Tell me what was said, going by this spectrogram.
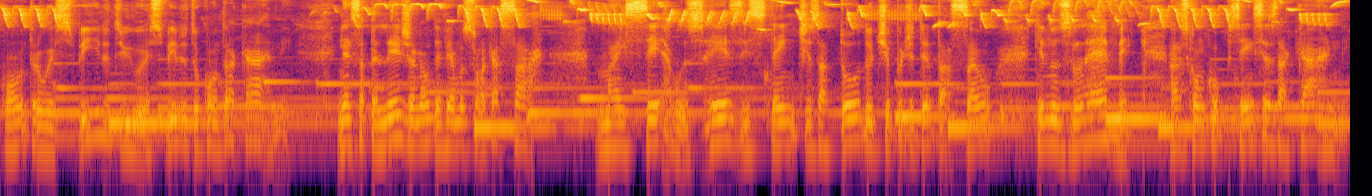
contra o espírito e o espírito contra a carne. Nessa peleja não devemos fracassar, mas sermos resistentes a todo tipo de tentação que nos levem às concupiscências da carne,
